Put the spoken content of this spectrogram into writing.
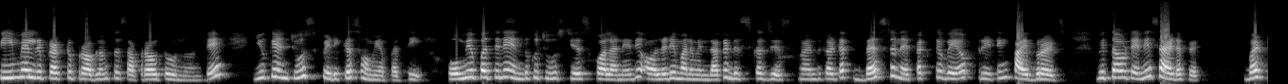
ఫీమేల్ రిప్రొడక్టివ్ ప్రాబ్లమ్స్ సఫర్ అవుతూ ఉంటే you can choose Fiticus homeopathy. హోమియోపతిని ఎందుకు చూస్ చేసుకోవాలనేది ఆల్రెడీ మనం ఇందాక డిస్కస్ చేసుకున్నాం. ఎందుకంటే best and effective way of treating fibroids without any side effects. But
